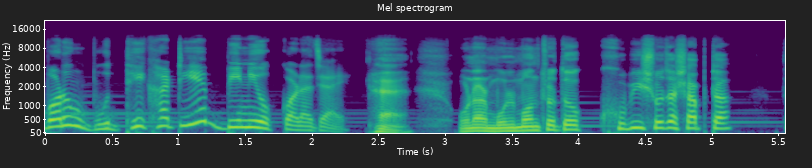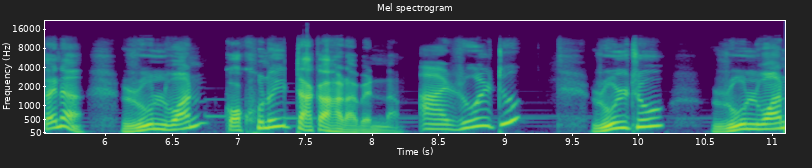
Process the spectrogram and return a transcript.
বরং বুদ্ধি খাটিয়ে বিনিয়োগ করা যায়। হ্যাঁ ওনার মূলমন্ত্র তো খুবই সোজা সাপটা তাই না? রুল ওয়ান কখনোই টাকা হারাবেন না। আর rule two rule two rule one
